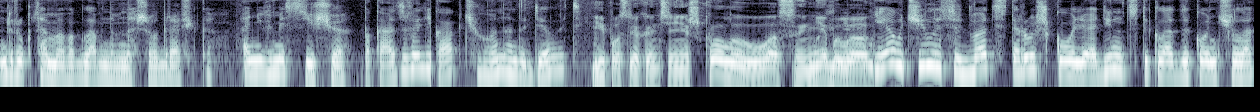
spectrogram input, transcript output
друг самого главного нашего графика. Они вместе еще показывали, как, чего надо делать. И после окончания школы у вас не было... Я училась в 22-й школе, 11 класс закончила.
